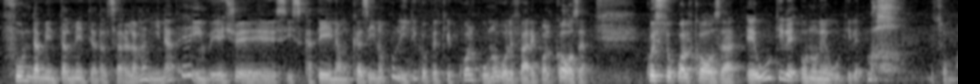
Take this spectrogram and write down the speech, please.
fondamentalmente ad alzare la manina e invece si scatena un casino politico perché qualcuno vuole fare qualcosa. Questo qualcosa è utile o non è utile? Ma insomma,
